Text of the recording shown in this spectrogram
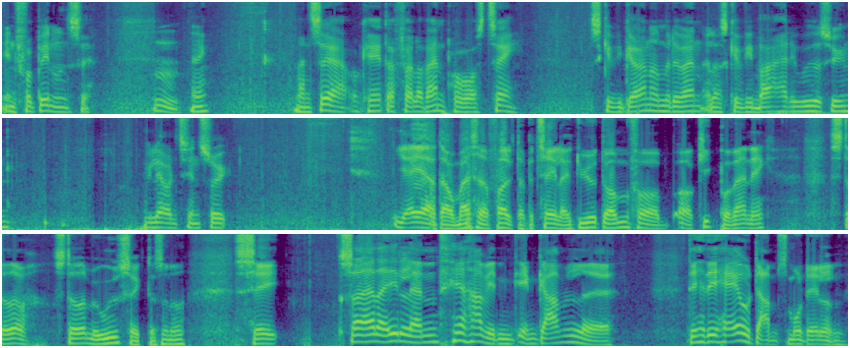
en forbindelse. Hmm. Man ser, okay, der falder vand på vores tag. Skal vi gøre noget med det vand, eller skal vi bare have det ude af syne? Vi laver det til en sø. Ja, ja, der er jo masser af folk, der betaler i dyre domme for at, at kigge på vand, ikke? Steder, steder med udsigt og sådan noget. Se, så er der et eller andet. Her har vi en, en gammel... Øh, det her det er havedamsmodellen.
